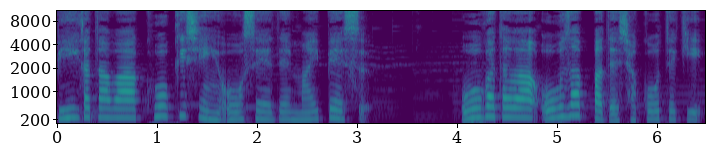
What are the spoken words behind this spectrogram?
B 型は好奇心旺盛でマイペース、O 型は大雑把で社交的、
